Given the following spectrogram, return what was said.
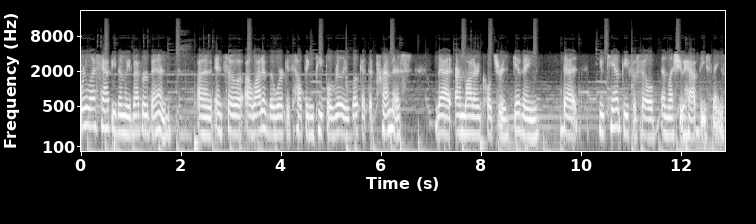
we're less happy than we've ever been. Uh, and so a lot of the work is helping people really look at the premise that our modern culture is giving that you can't be fulfilled unless you have these things.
